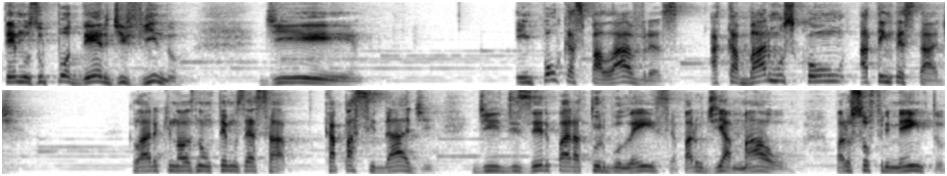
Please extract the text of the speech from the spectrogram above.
temos o poder divino de em poucas palavras, acabarmos com a tempestade. Claro que nós não temos essa capacidade de dizer para a turbulência, para o dia mal, para o sofrimento,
